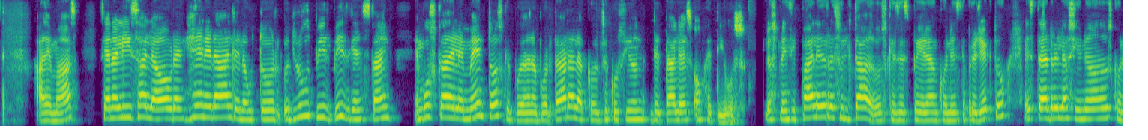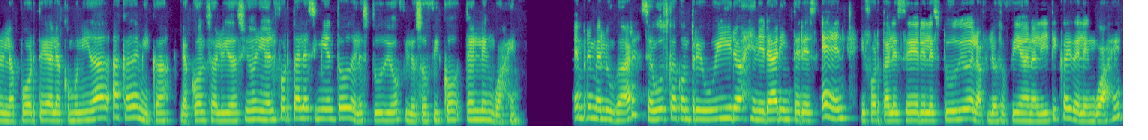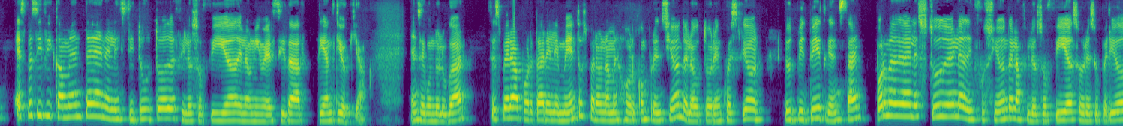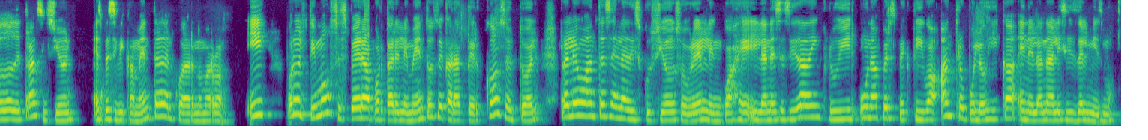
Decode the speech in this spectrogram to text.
Además, se analiza la obra en general del autor Ludwig Wittgenstein, en busca de elementos que puedan aportar a la consecución de tales objetivos. Los principales resultados que se esperan con este proyecto están relacionados con el aporte a la comunidad académica, la consolidación y el fortalecimiento del estudio filosófico del lenguaje. En primer lugar, se busca contribuir a generar interés en y fortalecer el estudio de la filosofía analítica y del lenguaje, específicamente en el Instituto de Filosofía de la Universidad de Antioquia. En segundo lugar, se espera aportar elementos para una mejor comprensión del autor en cuestión, Ludwig Wittgenstein, por medio del estudio y la difusión de la filosofía sobre su periodo de transición, específicamente del cuaderno marrón. Y, por último, se espera aportar elementos de carácter conceptual relevantes en la discusión sobre el lenguaje y la necesidad de incluir una perspectiva antropológica en el análisis del mismo.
